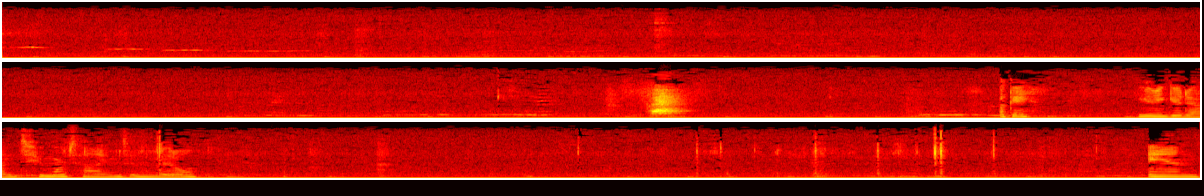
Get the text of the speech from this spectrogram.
Okay. Down two more times in the middle. And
